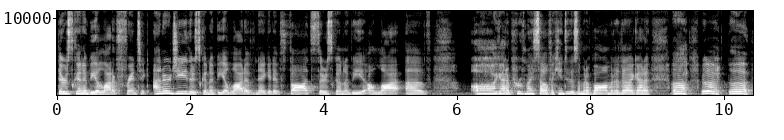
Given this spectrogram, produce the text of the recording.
There's going to be a lot of frantic energy. There's going to be a lot of negative thoughts. There's going to be a lot of, oh, I got to prove myself. I can't do this. I'm going to bomb. I got to, uh, uh, uh.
